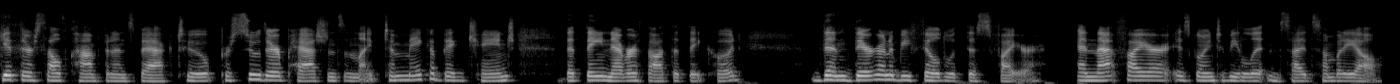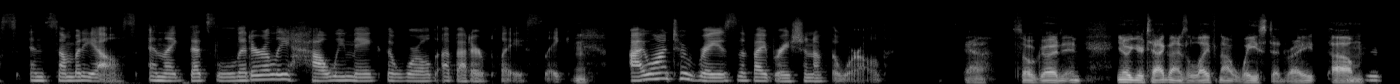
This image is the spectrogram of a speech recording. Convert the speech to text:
get their self-confidence back to pursue their passions in life, to make a big change that they never thought that they could, then they're going to be filled with this fire and that fire is going to be lit inside somebody else and somebody else and like that's literally how we make the world a better place like mm. i want to raise the vibration of the world yeah So good. And you know, your tagline is a life not wasted, right? Um, Mhm.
